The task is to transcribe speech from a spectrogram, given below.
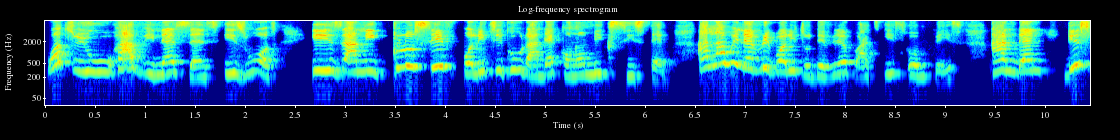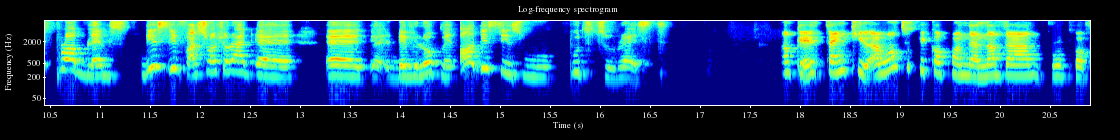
what you have in essence is what? Is an inclusive political and economic system, allowing everybody to develop at its own pace. And then these problems, this infrastructural uh, uh, development, all these things will put to rest. Okay, thank you. I want to pick up on another group of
